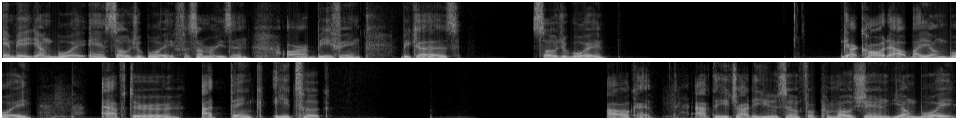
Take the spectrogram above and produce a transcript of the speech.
NBA YoungBoy and Soulja Boy for some reason are beefing because Soulja Boy got called out by Young Boy after I think he took Oh, okay. After he tried to use him for promotion, Young Boy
